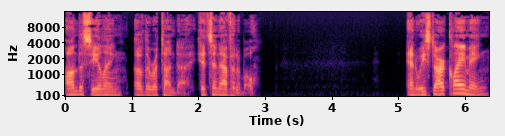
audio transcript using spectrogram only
on the ceiling of the rotunda. It's inevitable. And we start claiming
